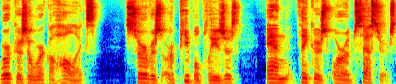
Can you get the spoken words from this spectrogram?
workers or workaholics, servers or people pleasers, and thinkers or obsessors.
